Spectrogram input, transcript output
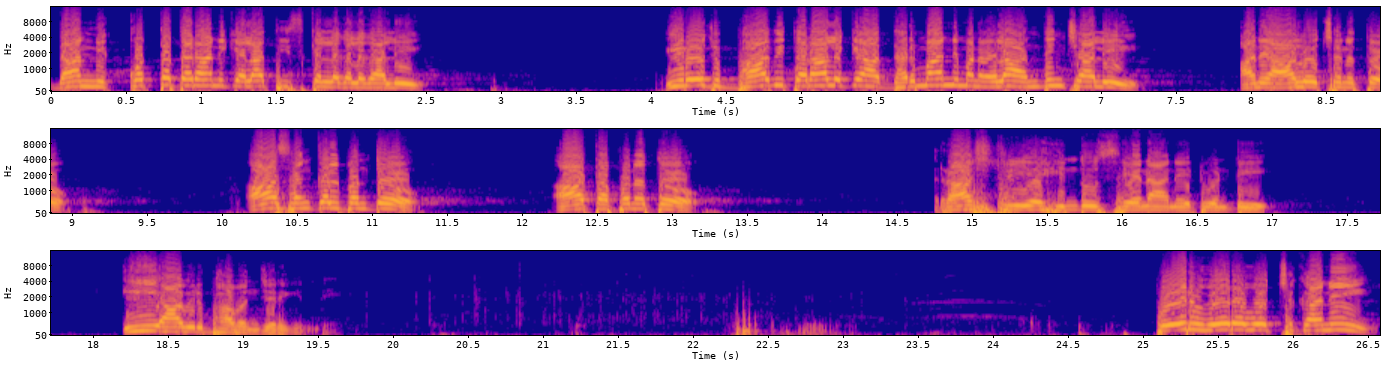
దాన్ని కొత్త తరానికి ఎలా తీసుకెళ్ళగలగాలి? ఈరోజు భావి తరాలకి ఆ ధర్మాన్ని మనం ఎలా అందించాలి అనే ఆలోచనతో ఆ సంకల్పంతో ఆ తపనతో రాష్ట్రీయ హిందూ సేన అనేటువంటి ఈ ఆవిర్భావం జరిగింది. పేరు వేరవచ్చు కానీ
